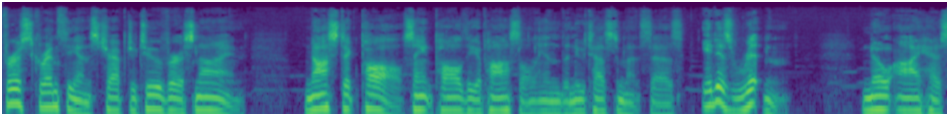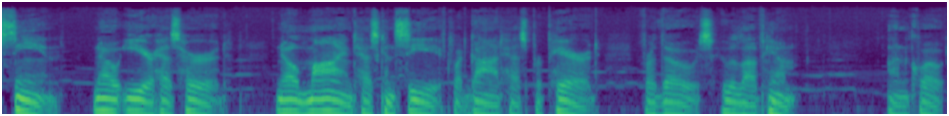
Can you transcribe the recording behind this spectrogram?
1 Corinthians chapter 2 verse 9 Gnostic Paul, St. Paul the Apostle in the New Testament says, It is written, No eye has seen, no ear has heard, no mind has conceived what God has prepared for those who love him. Unquote.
